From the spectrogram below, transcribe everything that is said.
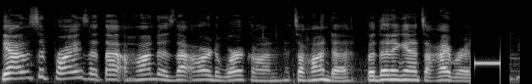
Yeah, I'm surprised that that Honda is that hard to work on. It's a Honda, but then again, it's a hybrid.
